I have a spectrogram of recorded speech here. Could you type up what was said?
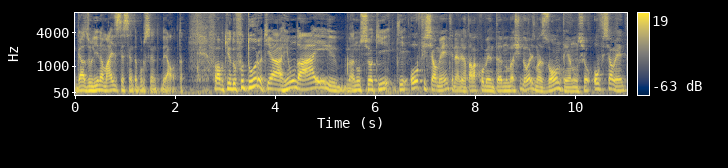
gasolina mais de 60% de alta. Falar um pouquinho do futuro, aqui a Hyundai anunciou aqui que oficialmente, né, ele já estava comentando no bastidores, mas ontem anunciou oficialmente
